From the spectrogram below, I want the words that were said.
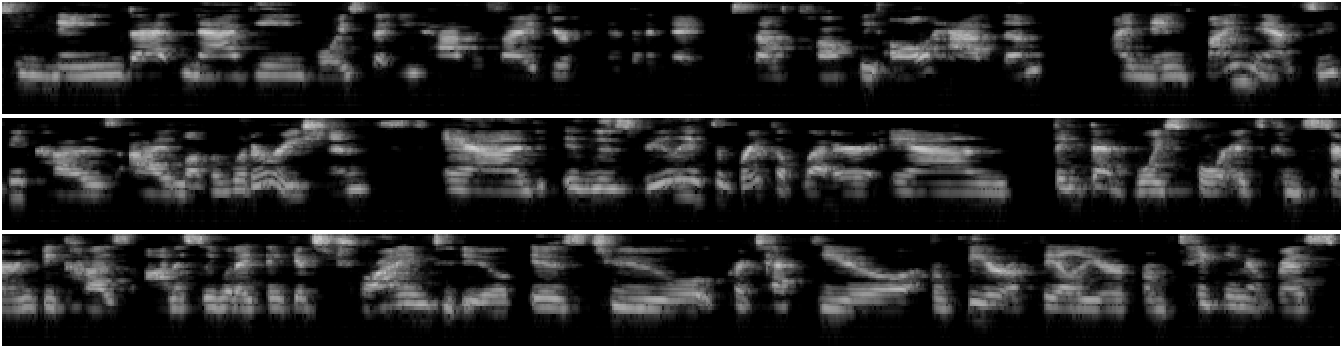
to name that nagging voice that you have inside your head self talk. We all have them. I named mine Nancy because I love alliteration. And it was really, it's a breakup letter. And I think that voice for its concern because honestly, what I think it's trying to do is to protect you from fear of failure, from taking a risk.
